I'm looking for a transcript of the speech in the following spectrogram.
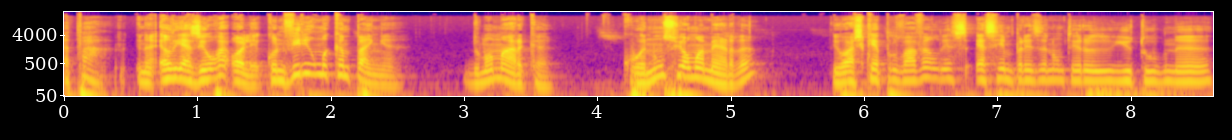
Epá, não, aliás, eu, olha, quando virem uma campanha de uma marca que o anúncio é uma merda, eu acho que é provável esse, essa empresa não ter YouTube na.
